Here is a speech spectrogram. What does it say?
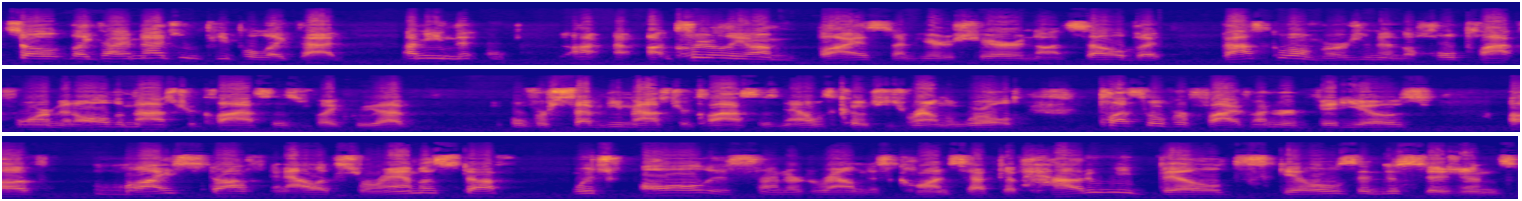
So like I imagine people like that. I mean, I, I, clearly I'm biased. I'm here to share and not sell, but basketball immersion and the whole platform and all the master classes, like we have over 70 master classes now with coaches around the world, plus over 500 videos of my stuff and Alex Sarama's stuff which all is centered around this concept of how do we build skills and decisions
